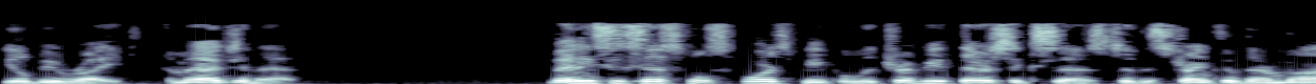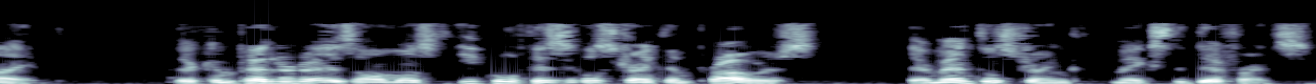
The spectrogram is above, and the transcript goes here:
you'll be right. Imagine that. Many successful sports people attribute their success to the strength of their mind. Their competitor has almost equal physical strength and prowess. Their mental strength makes the difference.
